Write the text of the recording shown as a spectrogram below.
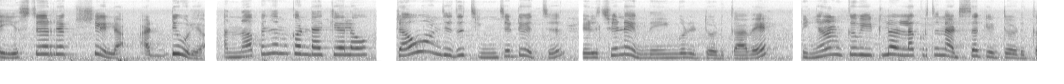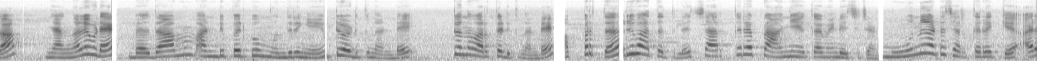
ടേസ്റ്റ് ഒരു രക്ഷയില്ല. അടിപൊളിയാ. എന്നാ പിന്നെ നമുക്ക് ഉണ്ടാക്കിയാലോ? സ്റ്റൗ ഓൺ ചെയ്ത് ചിഞ്ചട്ടി വെച്ച് വെളിച്ചെണ്ണയും നെയ്യും കൂടി ഇട്ട് കൊടുക്കാവേ. പിന്നെ നമുക്ക് വീട്ടിലുള്ള കുറച്ച് നട്ട്സൊക്കെ ഇട്ട് കൊടുക്കാം. ഞങ്ങളിവിടെ ബദാമും അണ്ടിപ്പരിപ്പും മുന്തിരിങ്ങയും ഇട്ട് കൊടുക്കുന്നുണ്ട്. ഇട്ടൊന്ന് വറുത്തെടുക്കുന്നുണ്ട്. അപ്പുറത്ത് ഒരു പാത്രത്തിൽ ശർക്കര പാനി വെക്കാൻ വേണ്ടി വെച്ചിട്ടുണ്ട്. മൂന്ന് കട്ട ശർക്കരയ്ക്ക് അര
